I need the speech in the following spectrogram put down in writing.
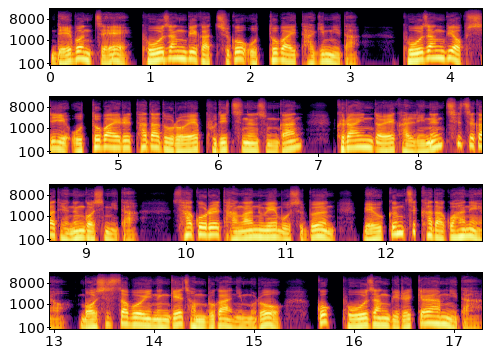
네 번째, 보호장비 갖추고 오토바이 타기입니다. 보호장비 없이 오토바이를 타다 도로에 부딪히는 순간 그라인더에 갈리는 치즈가 되는 것입니다. 사고를 당한 후의 모습은 매우 끔찍하다고 하네요. 멋있어 보이는 게 전부가 아니므로 꼭 보호장비를 껴야 합니다.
